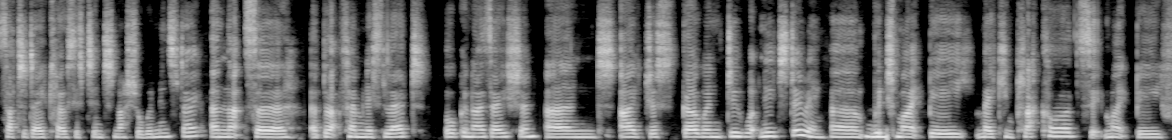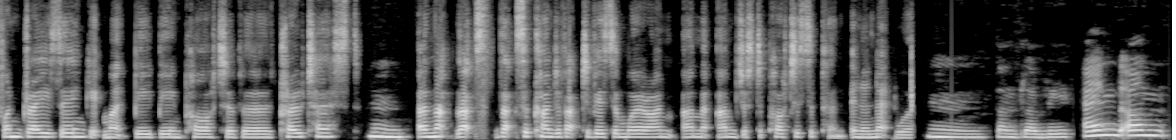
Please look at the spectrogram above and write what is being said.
Saturday closest to International Women's Day. And that's a, a black feminist led organisation and I just go and do what needs doing, um, mm. which might be making placards, it might be fundraising, it might be being part of a protest, mm. and that that's that's a kind of activism where I'm I'm I'm just a participant in a network. Mm, sounds lovely. And um,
